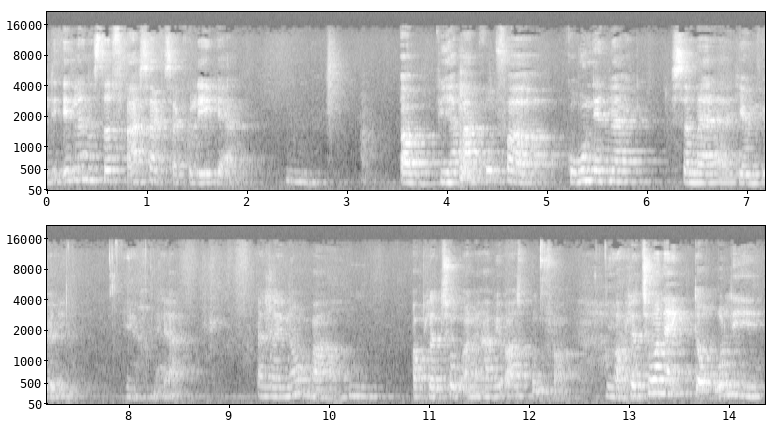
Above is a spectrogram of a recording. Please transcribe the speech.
et eller andet sted frasagt sig kollegaer. Og vi har bare brug for gode netværk, som er jævnbyrdige. Ja. Ja. Altså enormt meget. Mm. Og plateauerne har vi også brug for. Ja. Og plateauerne er ikke dårlige.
